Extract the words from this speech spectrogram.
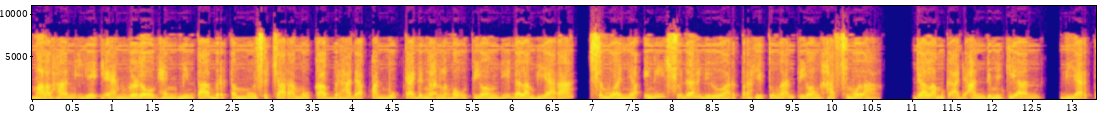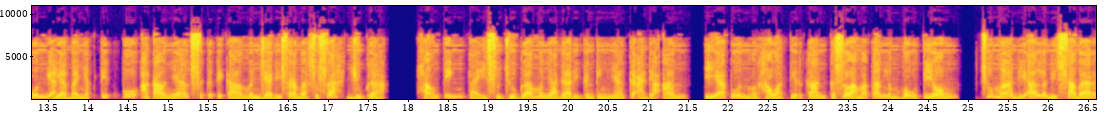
malahan Yim Gerlo Heng minta bertemu secara muka berhadapan muka dengan Leng Ho Tiong di dalam biara, Semuanya ini sudah di luar perhitungan Tiong Has semula. Dalam keadaan demikian, biarpun dia banyak tipu akalnya seketika menjadi serba susah juga. Hang Ting Tai Su juga menyadari gentingnya keadaan, ia pun mengkhawatirkan keselamatan Leng Ho Tiong, cuma dia lebih sabar,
